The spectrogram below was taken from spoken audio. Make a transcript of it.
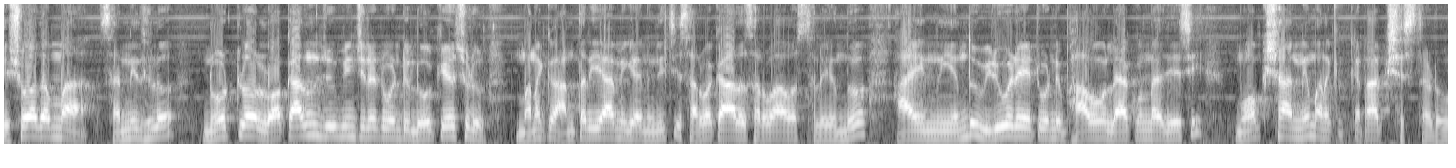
యశోదమ్మ సన్నిధిలో నోట్లో లోకాలను చూపించినటువంటి లోకేశుడు మనకు అంతర్యామిగా నిలిచి సర్వకాల సర్వావస్థల ఎందు ఆయన్ని ఎందు విడివడేటువంటి భావం లేకుండా చేసి మోక్షాన్ని మనకు కటాక్షిస్తాడు.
